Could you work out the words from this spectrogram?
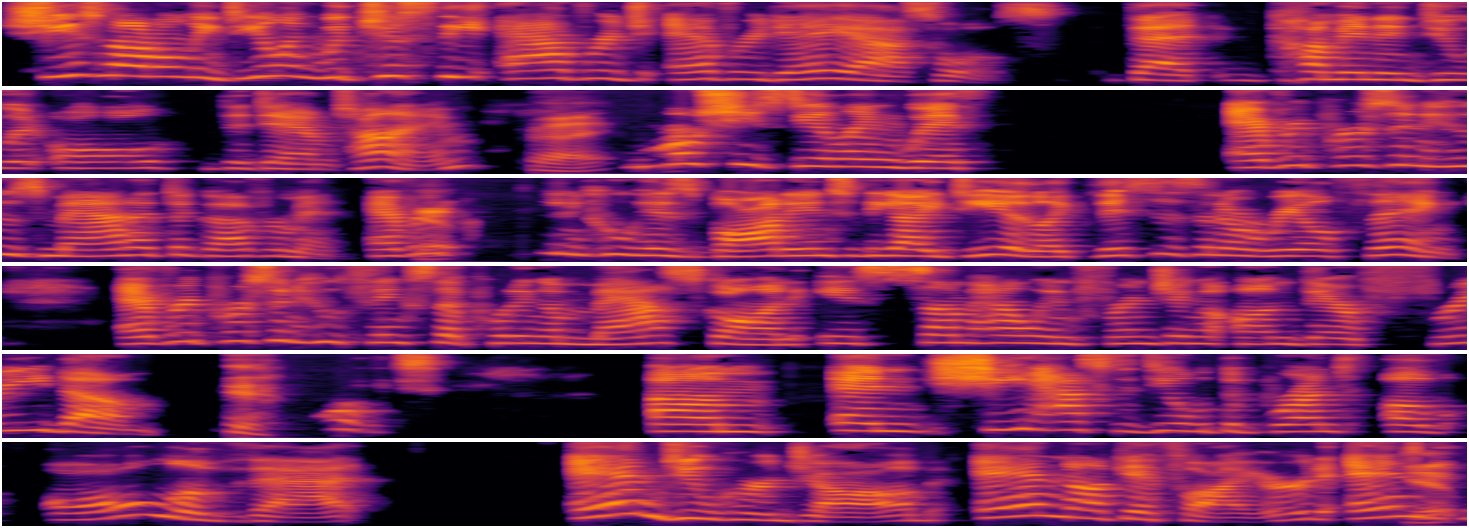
she's not only dealing with just the average everyday assholes that come in and do it all the damn time Right. now she's dealing with every person who's mad at the government, every Yep. person who has bought into the idea like this isn't a real thing, every person who thinks that putting a mask on is somehow infringing on their freedom. Yeah. Right. Um, and she has to deal with the brunt of all of that and do her job and not get fired and Yep.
